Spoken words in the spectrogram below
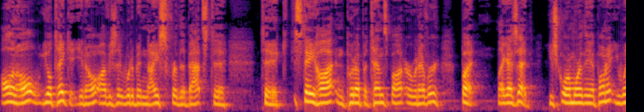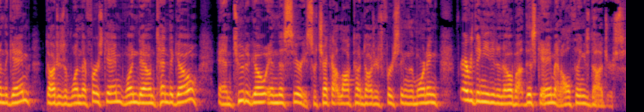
All in all, you'll take it. You know, obviously it would have been nice for the bats to, to stay hot and put up a 10 spot or whatever. But like I said, you score more than the opponent, you win the game. Dodgers have won their first game, one down, 10 to go, and two to go in this series. So check out Locked On Dodgers first thing in the morning for everything you need to know about this game and all things Dodgers.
